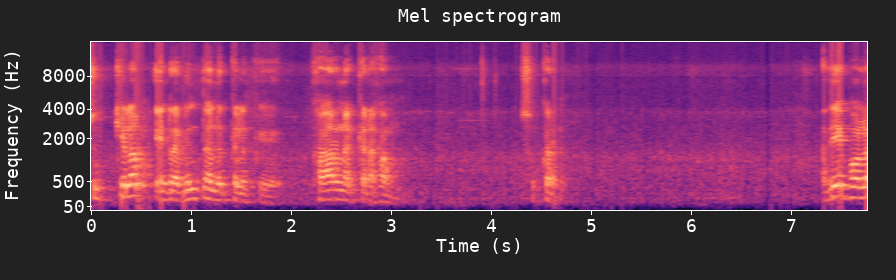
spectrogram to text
சுக்கிலம் என்ற விந்தணுக்களுக்கு காரண கிரகம் சுக்கிரன். அதே போல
